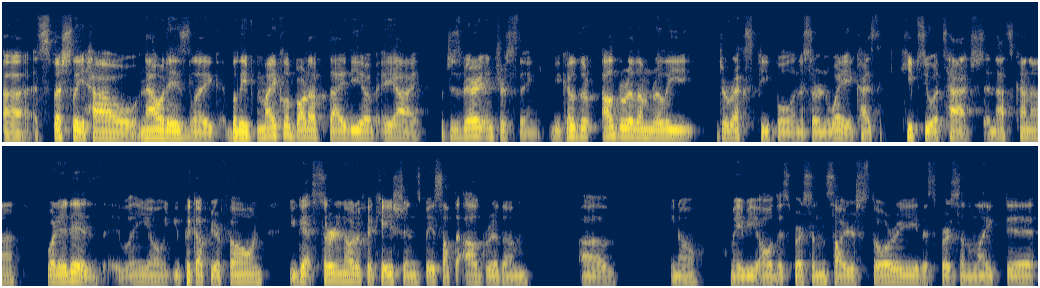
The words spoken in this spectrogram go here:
uh, especially how nowadays, like I believe Michael brought up the idea of AI, which is very interesting because the algorithm really directs people in a certain way. It kind of keeps you attached, and that's kind of what it is. When you know you pick up your phone, you get certain notifications based off the algorithm of, you know, maybe oh this person saw your story, this person liked it,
